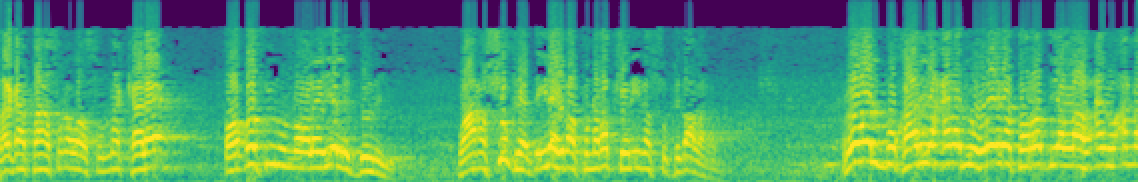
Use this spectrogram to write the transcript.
marka taasuna waa sunno kale oo qofku inuu nooleeyo la doonayo waana shukri hadda ilaahay baa ku nabad keena inaad shukridaa la rabo rawa الbukhaariyu can abi hurayrata radia allahu canhu ana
